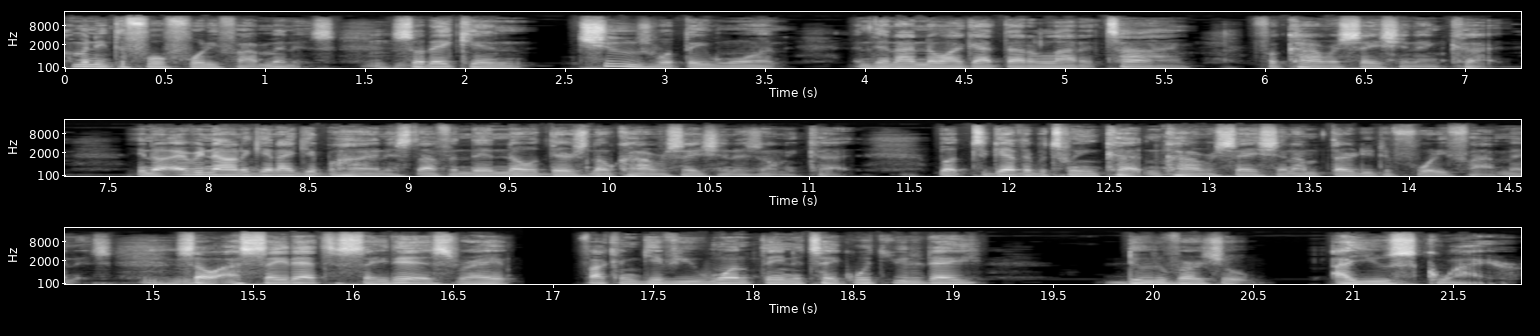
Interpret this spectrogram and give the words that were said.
I'm gonna need the full 45 minutes. Mm-hmm. So they can choose what they want. And then I know I got that a lot of time for conversation and cut. You know, every now and again I get behind and stuff and then no, there's no conversation, there's only cut. But together between cut and conversation, I'm 30 to 45 minutes. Mm-hmm. So I say that to say this, right? If I can give you one thing to take with you today, do the virtual. I use Squire,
